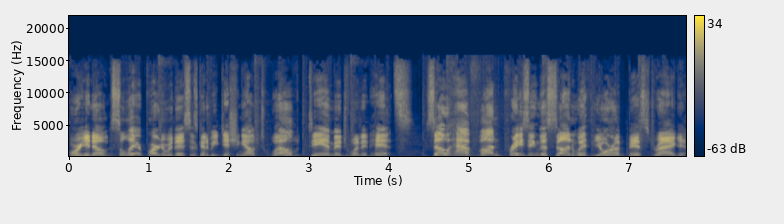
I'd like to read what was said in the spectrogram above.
Or you know, Solaire partner with this is going to be dishing out 12 damage when it hits. So have fun praising the sun with your Abyss Dragon.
